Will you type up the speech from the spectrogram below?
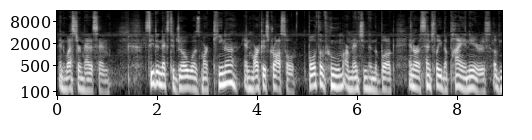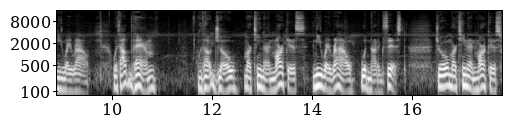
and Western medicine. Seated next to Joe was Martina and Marcus Drossel, both of whom are mentioned in the book and are essentially the pioneers of Nihue Rao. Without them, without Joe, Martina, and Marcus, Nihue Rao would not exist. Joe, Martina, and Marcus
